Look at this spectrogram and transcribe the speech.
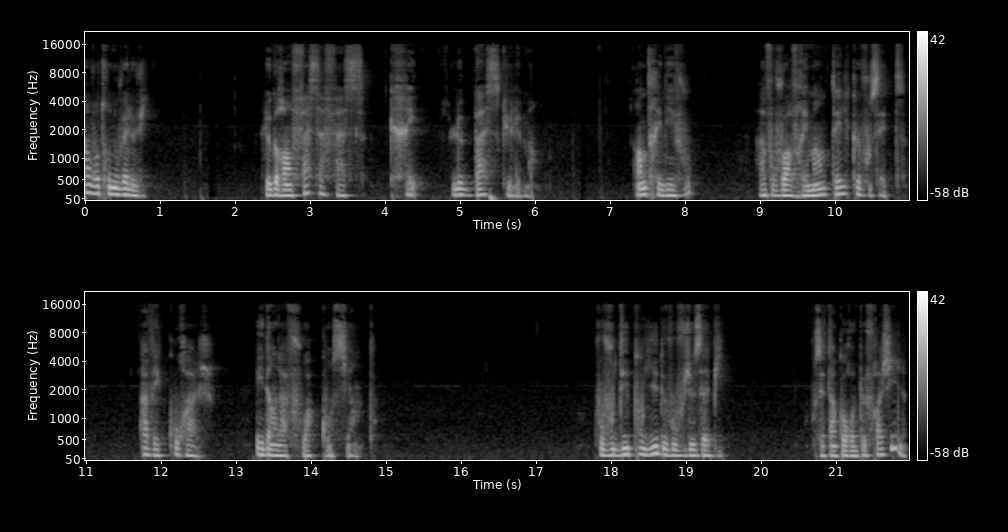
dans votre nouvelle vie. Le grand face-à-face crée le basculement. Entraînez-vous à vous voir vraiment tel que vous êtes, avec courage et dans la foi consciente. Vous vous dépouillez de vos vieux habits. Vous êtes encore un peu fragile,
